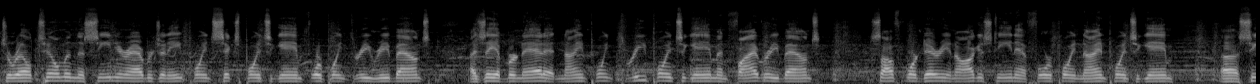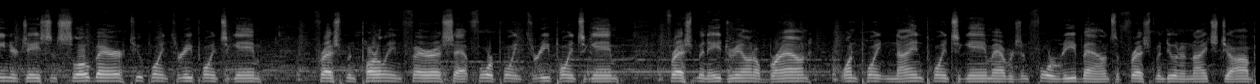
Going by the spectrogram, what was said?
Jarrell Tillman, the senior, averaging 8.6 points a game, 4.3 rebounds. Isaiah Burnett at 9.3 points a game and 5 rebounds. Sophomore Darian Augustine at 4.9 points a game. Uh, senior Jason Slowbear, 2.3 points a game. Freshman Parlene Ferris at 4.3 points a game. Freshman Adriano Brown, 1.9 points a game, averaging four rebounds. A freshman doing a nice job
